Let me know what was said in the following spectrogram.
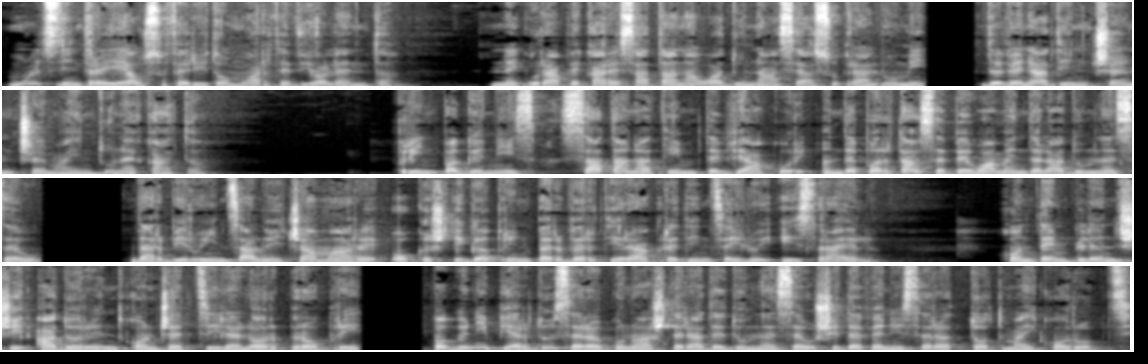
Mulți dintre ei au suferit o moarte violentă. Negura pe care satana o adunase asupra lumii devenea din ce în ce mai întunecată. Prin păgânism, satana timp de viacuri îndepărtase pe oameni de la Dumnezeu, dar biruința lui cea mare o câștigă prin pervertirea credinței lui Israel. Contemplând și adorând concepțiile lor proprii, păgânii pierduseră cunoașterea de Dumnezeu și deveniseră tot mai corupți.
